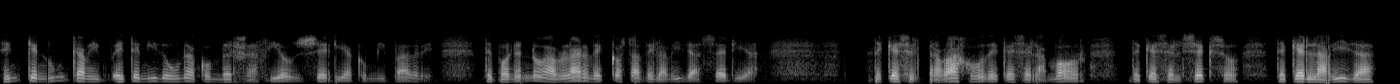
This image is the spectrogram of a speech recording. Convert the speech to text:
En que nunca he tenido una conversación seria con mi padre, de ponernos a hablar de cosas de la vida seria, de qué es el trabajo, de qué es el amor, de qué es el sexo, de qué es la vida,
